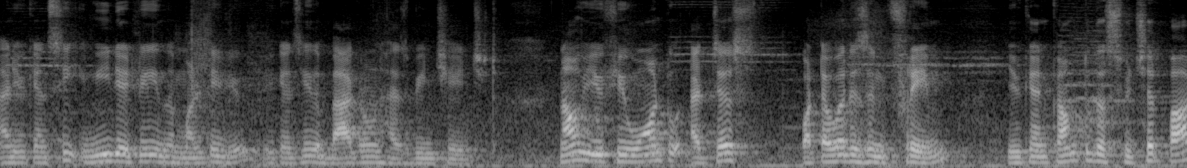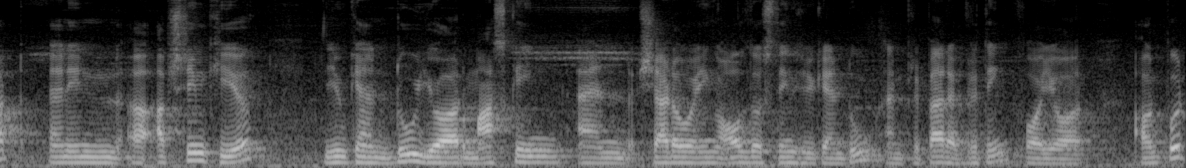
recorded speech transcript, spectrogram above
and you can see immediately in the multi-view, you can see the background has been changed. Now if you want to adjust whatever is in frame, you can come to the switcher part and in uh, upstream here, you can do your masking and shadowing, all those things you can do and prepare everything for your output.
